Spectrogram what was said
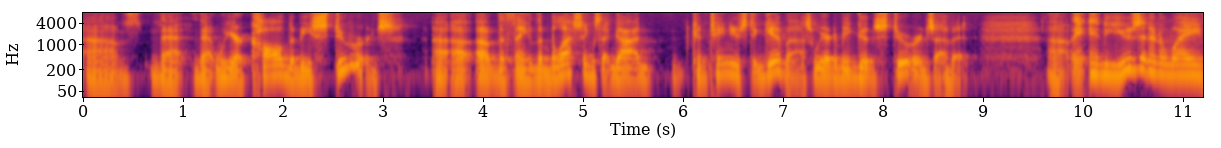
um, that that we are called to be stewards uh, of the thing the blessings that god continues to give us. We are to be good stewards of it. Uh, and to use it in a way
